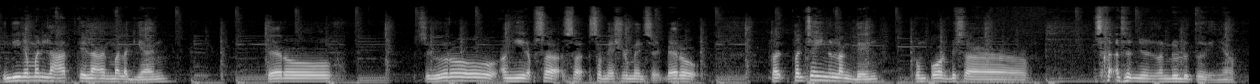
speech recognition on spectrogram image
Hindi naman lahat kailangan malagyan. Pero, siguro, ang hirap sa, sa, sa measurements eh. Pero, tansyahin na lang din, conforme sa, sa ano nyo nang lulutuin nyo.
